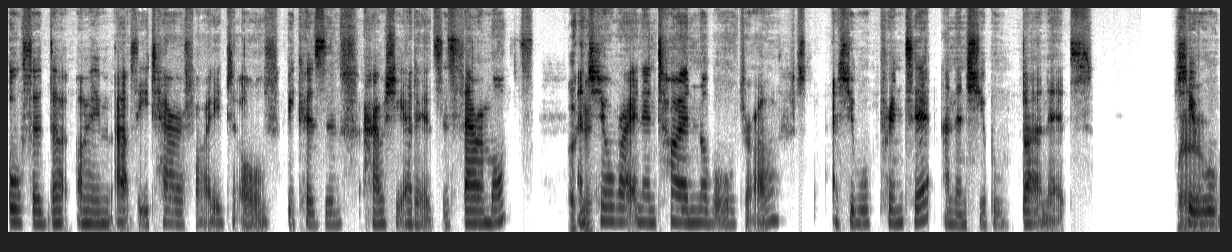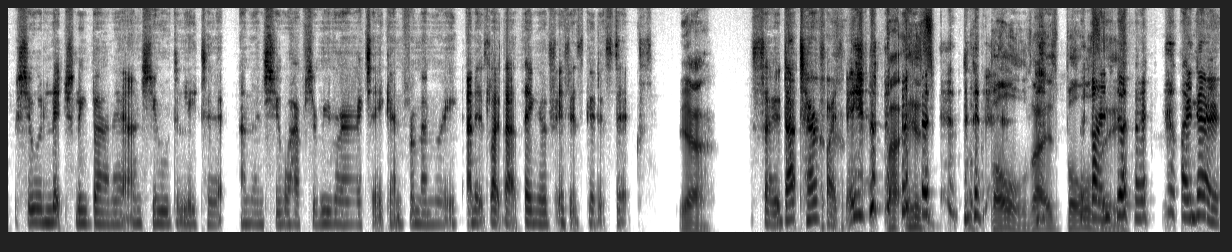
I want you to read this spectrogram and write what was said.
author that I'm absolutely terrified of because of how she edits is Sarah Moss. Okay. and she'll write an entire novel draft and she will print it and then she will burn it she will she will literally burn it and she will delete it and then she will have to rewrite it again from memory and it's like that thing of if it's good it sticks Yeah. so that terrifies me That is bold. That is I ballsy. know, I know.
